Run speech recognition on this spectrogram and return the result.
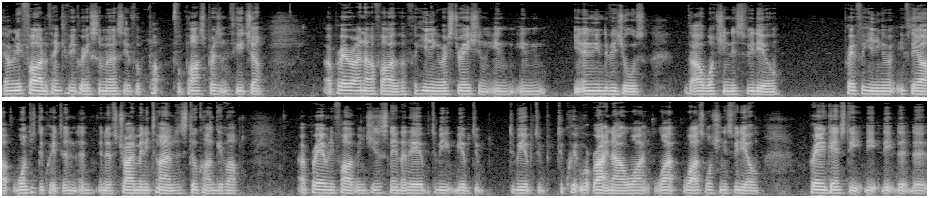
Heavenly Father thank you for your grace and mercy for for past present and future I pray right now, Father, for healing and restoration in in in any individuals that are watching this video. Pray for healing if they are wanting to quit and, and, and have tried many times and still can't give up. I pray, Heavenly Father, in Jesus' name, that they're able to be, be able to to be able to, to quit right now while, while whilst watching this video. Pray against the the, the, the, the,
